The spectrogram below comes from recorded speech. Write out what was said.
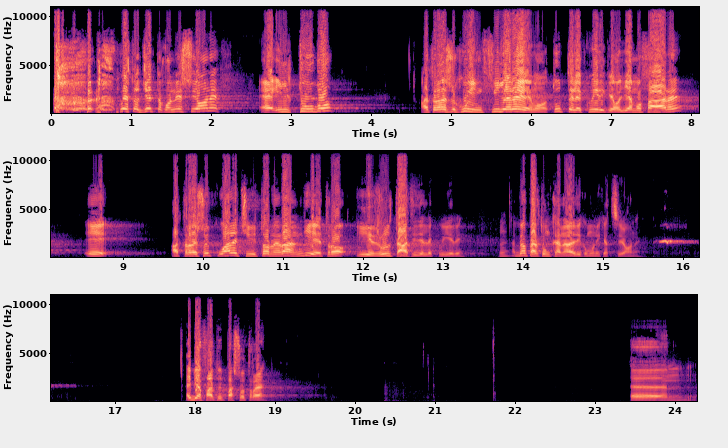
questo oggetto connessione è il tubo attraverso cui infileremo tutte le query che vogliamo fare e attraverso il quale ci ritorneranno indietro i risultati delle query. Abbiamo aperto un canale di comunicazione. E abbiamo fatto il passo 3. Ehm,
